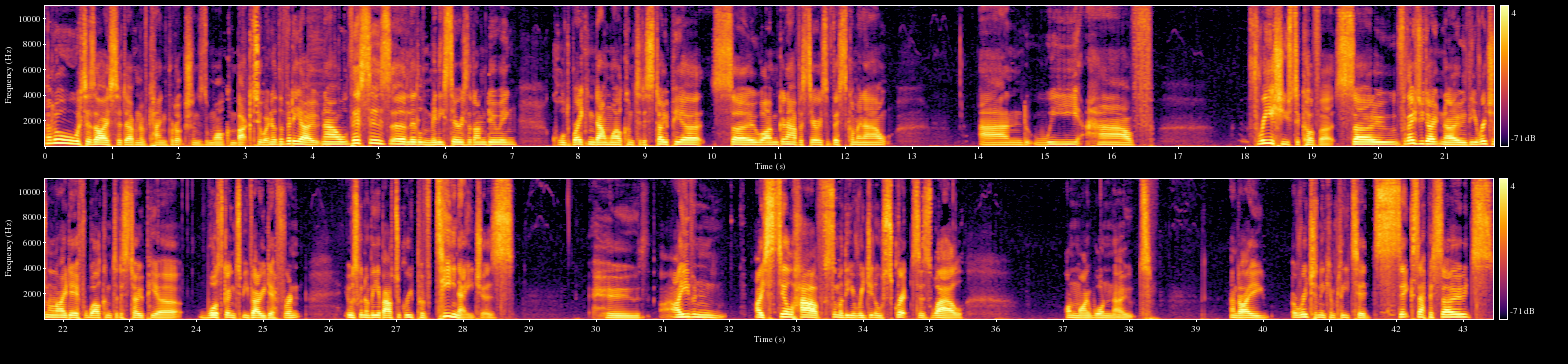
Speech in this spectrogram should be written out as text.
Hello, it is I, Sir Devon of Kang Productions, and welcome back to another video. Now, this is a little mini-series that I'm doing called Breaking Down Welcome to Dystopia. So, I'm going to have a series of this coming out, and we have three issues to cover. So, for those who don't know, the original idea for Welcome to Dystopia was going to be very different. It was going to be about a group of teenagers who I even I still have some of the original scripts as well on my OneNote. And I originally completed six episodes.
